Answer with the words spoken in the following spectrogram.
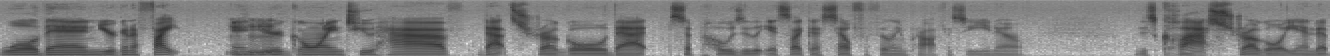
well then you're gonna fight. And Mhm. you're going to have that struggle that supposedly it's like a self-fulfilling prophecy you know? This class struggle. You end up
